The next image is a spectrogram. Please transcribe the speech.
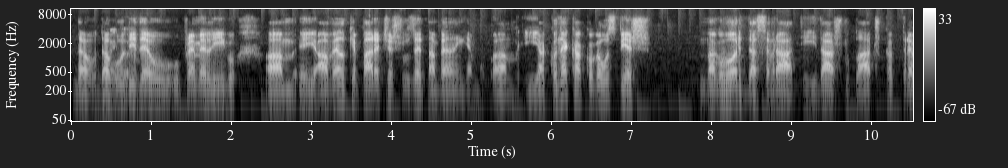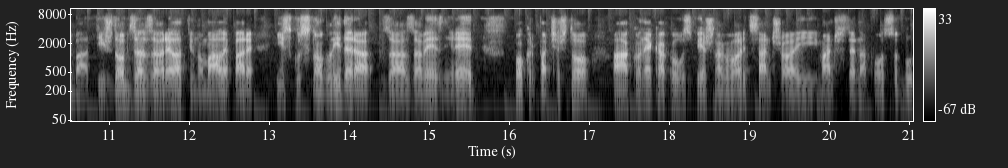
Da, da Hood ide u, u Premier ligu, um, i, a velike pare ćeš uzeti na Bellinghamu. Um, I ako nekako ga uspiješ nagovoriti da se vrati i daš mu plaću kako treba, tiš dob za, za relativno male pare, iskusnog lidera za, za vezni red, pokrpat ćeš to, a ako nekako uspiješ nagovoriti Sanchoa i Manchester na posudbu,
